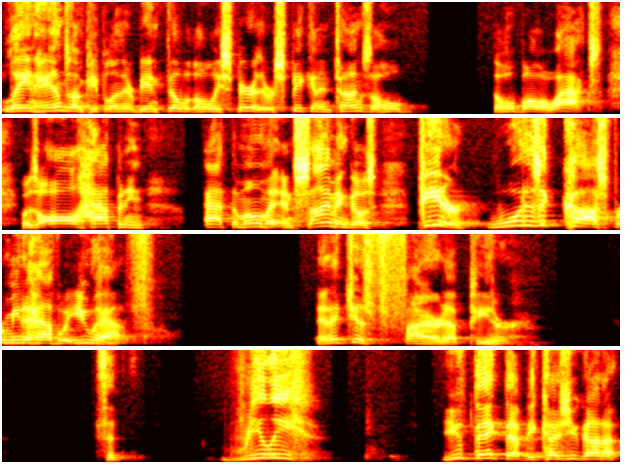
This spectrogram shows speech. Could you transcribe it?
laying hands on people, and they're being filled with the Holy Spirit. They were speaking in tongues, the whole, the whole ball of wax. It was all happening at the moment. And Simon goes, Peter, what does it cost for me to have what you have? And it just fired up Peter. He said, Really? You think that because you got a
